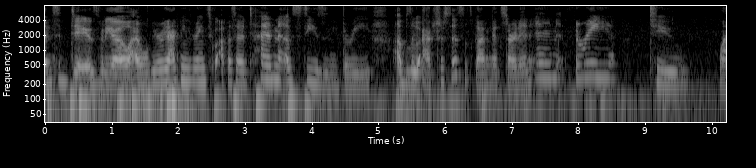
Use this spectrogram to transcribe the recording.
in today's video, I will be reacting to episode 10 of season 3 of Blue Exorcist. Let's go ahead and get started in 3, 2, 1,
